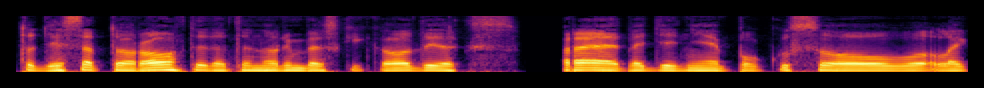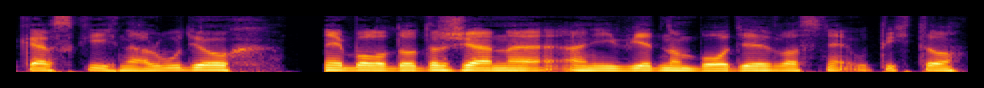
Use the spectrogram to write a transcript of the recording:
to desatoro, teda ten Norimberský kódex pre vedenie pokusov lekárskych na ľuďoch nebolo dodržiané ani v jednom bode vlastne u týchto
